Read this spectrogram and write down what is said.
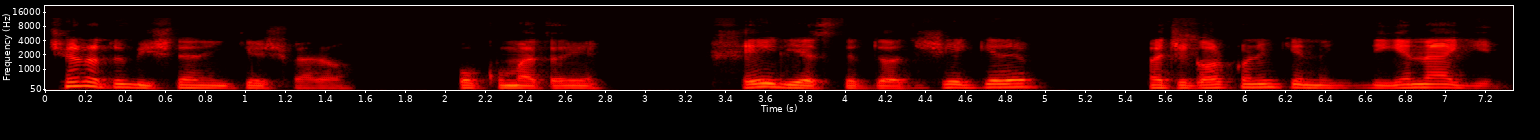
چرا تو بیشتر این کشورها حکومت های خیلی استبدادی شکل گرفت و چیکار کنیم که دیگه نگیریم؟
